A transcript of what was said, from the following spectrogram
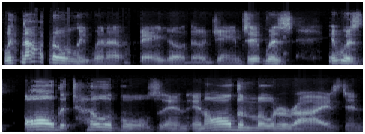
with not only Winnebago though, James. It was it was all the towables and and all the motorized and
